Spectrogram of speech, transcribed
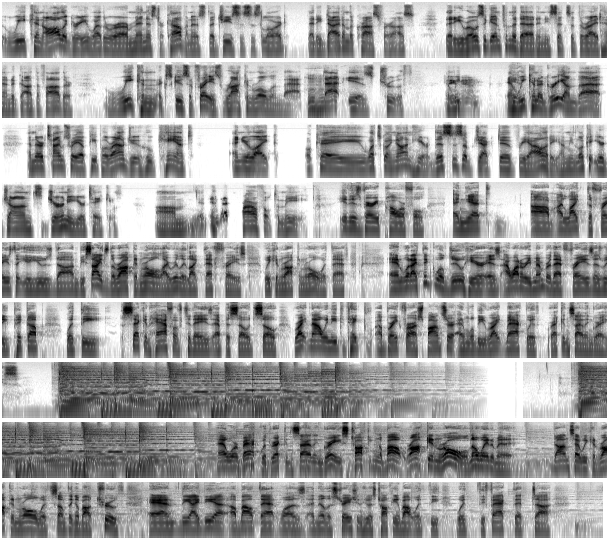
we can all agree, whether we're Arminists or Calvinist, that Jesus is Lord, that He died on the cross for us, that He rose again from the dead, and He sits at the right hand of God the Father we can excuse the phrase rock and roll in that. Mm-hmm. that is truth and Amen. we and yeah. we can agree on that and there are times where you have people around you who can't and you're like okay what's going on here this is objective reality i mean look at your john's journey you're taking um and that's powerful to me it is very powerful and yet um, I like the phrase that you used, Don. Besides the rock and roll, I really like that phrase. We can rock and roll with that. And what I think we'll do here is I want to remember that phrase as we pick up with the second half of today's episode. So, right now, we need to take a break for our sponsor, and we'll be right back with Reconciling Grace. And we're back with Reconciling Grace talking about rock and roll. No, wait a minute. Don said we could rock and roll with something about truth, and the idea about that was an illustration he was talking about with the with the fact that uh,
